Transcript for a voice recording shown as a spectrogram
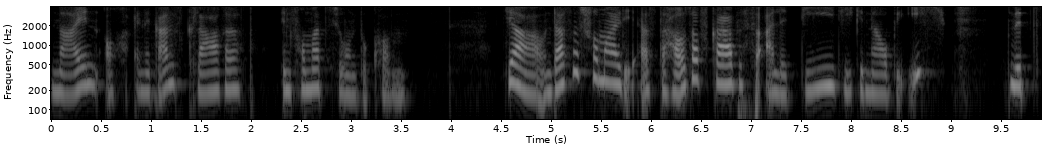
Nein auch eine ganz klare Information bekommen. Ja, und das ist schon mal die erste Hausaufgabe für alle die, die genau wie ich mit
